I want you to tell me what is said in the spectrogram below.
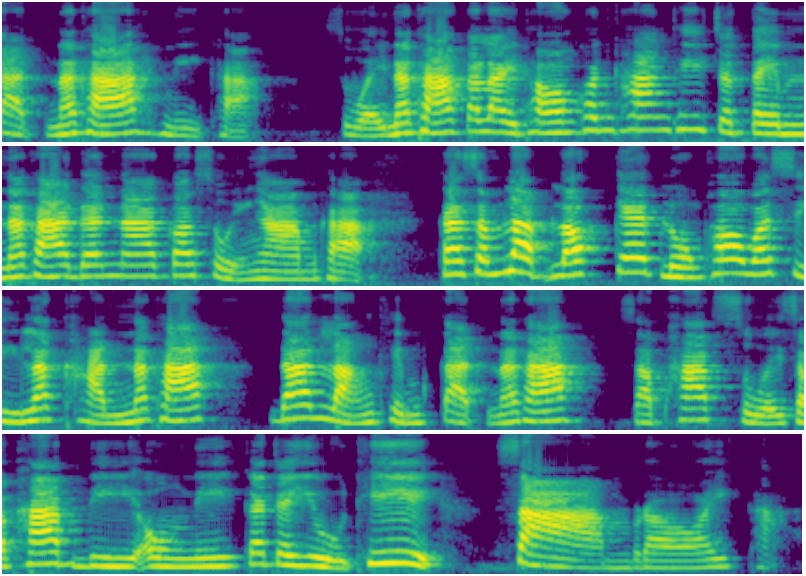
กัดนะคะ นี่ค่ะ สวยนะคะกระไหลทองค่อนข้างที่จะเต็มนะคะ ด้านหน้าก็สวยงามค่ะค่ะสำหรับล็อกเก็ตหลวงพ่อวัดศรีละขันนะคะ ด้านหลังเข็มกัดนะคะ สภาพสวยสภาพดีองค์นี้ก็จะอยู่ที่ 300 ค่ะ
